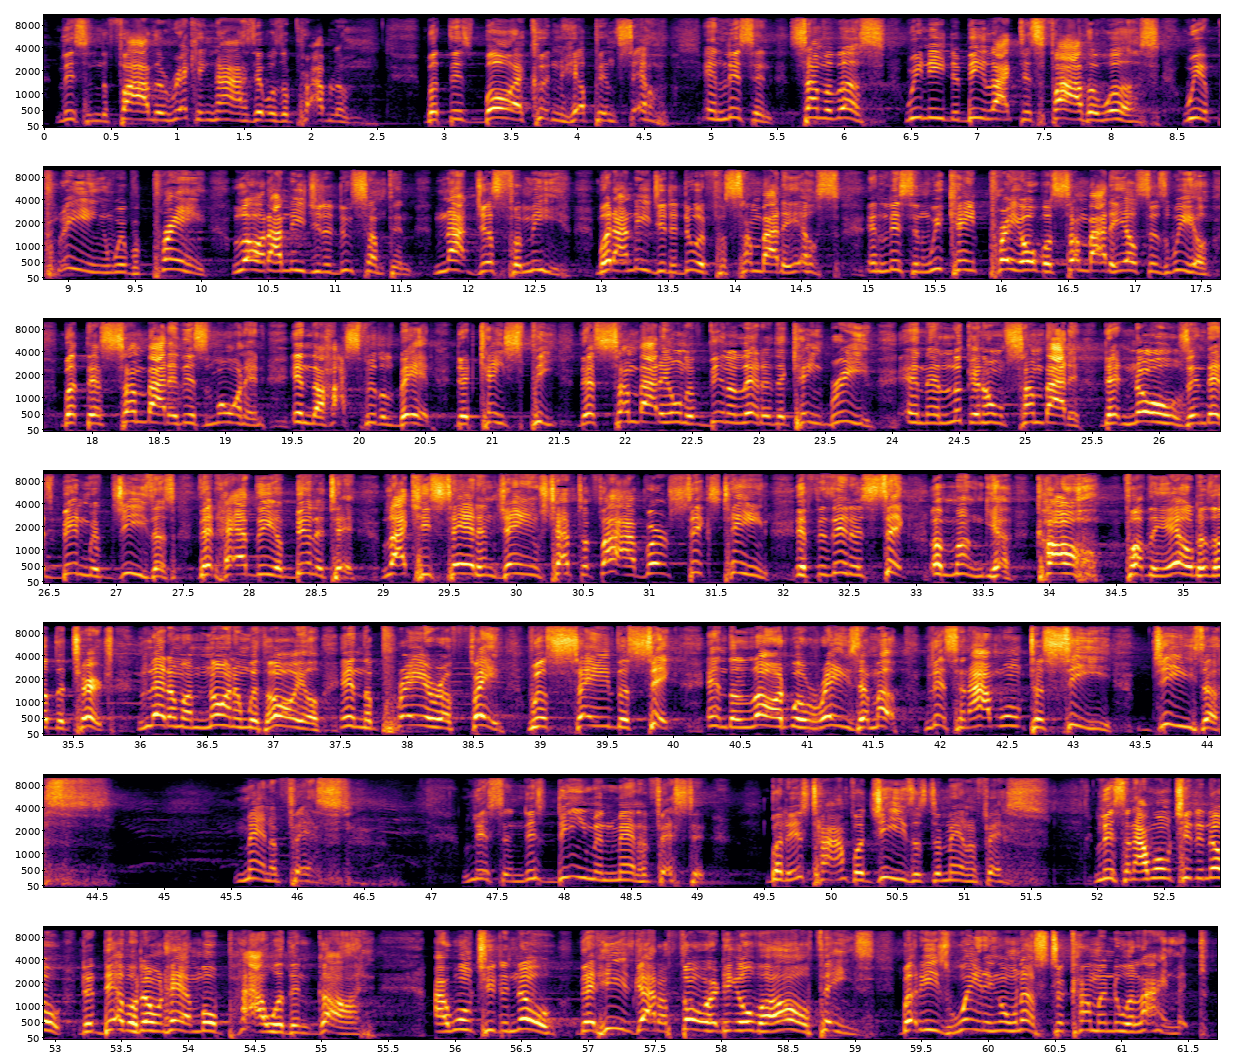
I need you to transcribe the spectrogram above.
Listen, the father recognized there was a problem but this boy couldn't help himself. And listen, some of us, we need to be like this father was. We're pleading and we were praying, Lord, I need you to do something, not just for me, but I need you to do it for somebody else. And listen, we can't pray over somebody else's will, but there's somebody this morning in the hospital bed that can't speak. There's somebody on a ventilator that can't breathe. And they're looking on somebody that knows and that's been with Jesus that have the ability, like he said in James chapter 5, verse 16, if there's any sick among you, call for the elders of the church. Let them anoint them with oil, and the prayer of faith will save the sick, and the Lord will raise them up. Listen, I want to see Jesus manifest. Listen, this demon manifested, but it's time for Jesus to manifest. Listen, I want you to know the devil don't have more power than God. I want you to know that he's got authority over all things, but he's waiting on us to come into alignment.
